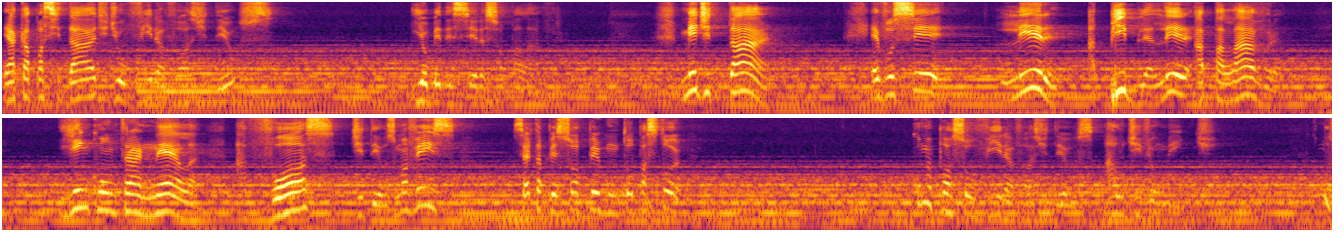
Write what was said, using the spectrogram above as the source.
é a capacidade de ouvir a voz de Deus e obedecer a sua palavra. Meditar é você ler a Bíblia, ler a palavra e encontrar nela a voz de Deus. Uma vez, certa pessoa perguntou, pastor, como eu posso ouvir a voz de Deus audivelmente? Como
